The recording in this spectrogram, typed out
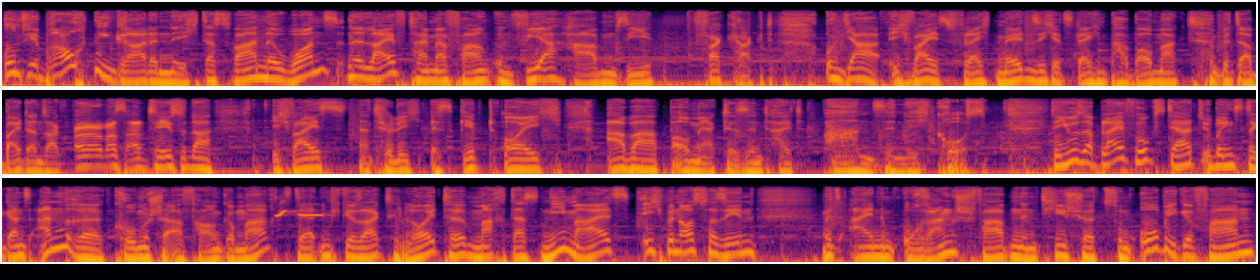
Und wir brauchten ihn gerade nicht. Das war eine Once-in-a-Lifetime-Erfahrung und wir haben sie verkackt. Und ja, ich weiß, vielleicht melden sich jetzt gleich ein paar Baumarktmitarbeiter und sagen, äh, was erzählst du da? Ich weiß, natürlich, es gibt euch, aber Baumärkte sind halt wahnsinnig groß. Der User Bleifuchs, der hat übrigens eine ganz andere komische Erfahrung gemacht. Der hat nämlich gesagt, Leute, macht das niemals. Ich bin aus Versehen mit einem orangefarbenen T-Shirt zum Obi gefahren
